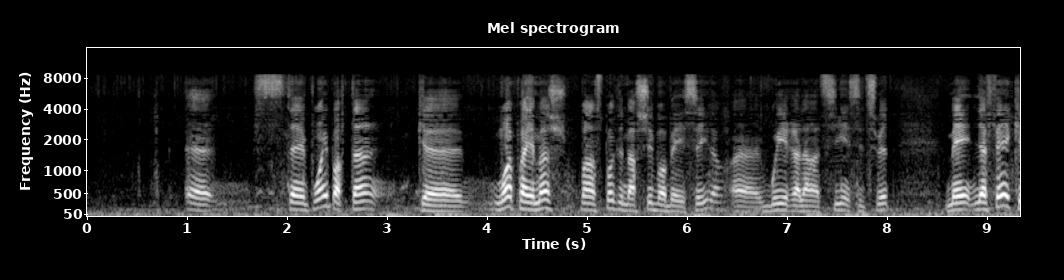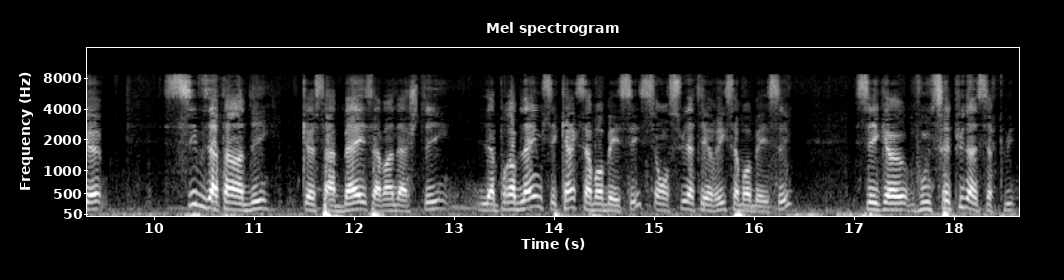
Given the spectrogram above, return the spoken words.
euh, c'est un point important que moi, premièrement, je pense pas que le marché va baisser. Là. Oui, ralentit, ainsi de suite. Mais le fait que si vous attendez que ça baisse avant d'acheter, le problème, c'est quand ça va baisser, si on suit la théorie que ça va baisser, c'est que vous ne serez plus dans le circuit.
